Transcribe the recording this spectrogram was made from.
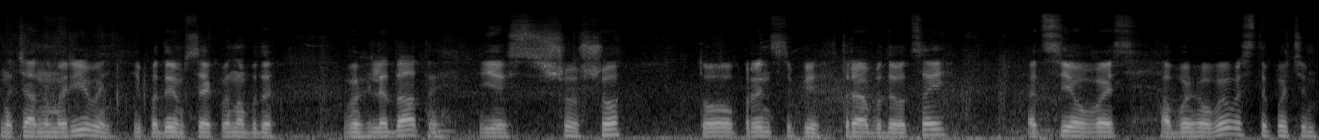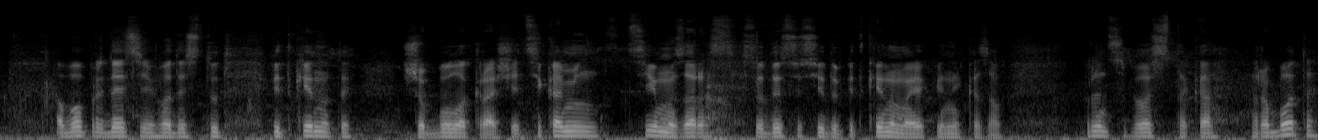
натягнемо рівень і подивимося, як воно буде виглядати. Є що, що, то в принципі треба буде оцей відсів весь або його вивести потім, або прийдеться його десь тут підкинути, щоб було краще. Ці камінці ми зараз сюди сусіду підкинемо, як він і казав. В принципі, ось така робота.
